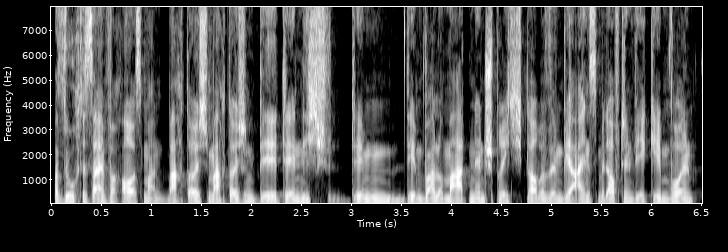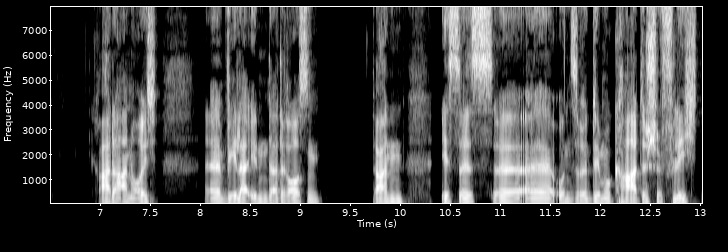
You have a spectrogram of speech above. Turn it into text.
versucht es einfach aus, Mann. Macht euch, macht euch ein Bild, der nicht dem, dem Valomaten entspricht. Ich glaube, wenn wir eins mit auf den Weg geben wollen, gerade an euch äh, WählerInnen da draußen, dann ist es äh, äh unsere demokratische Pflicht,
